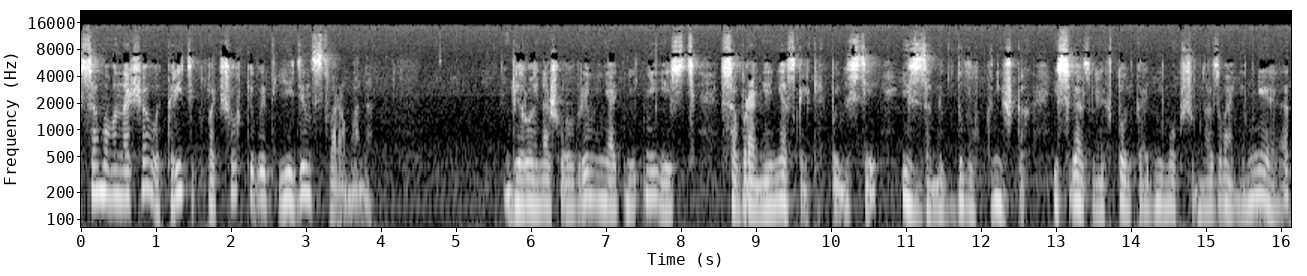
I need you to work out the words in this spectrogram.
С самого начала критик подчеркивает единство романа. Герой нашего времени отнюдь не есть собрание нескольких повестей, изданных в двух книжках и связанных только одним общим названием. Нет,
